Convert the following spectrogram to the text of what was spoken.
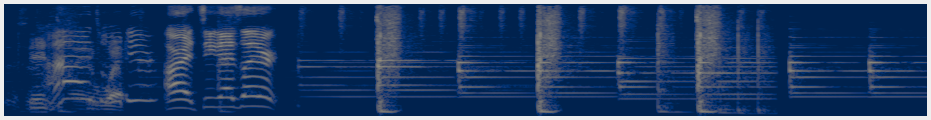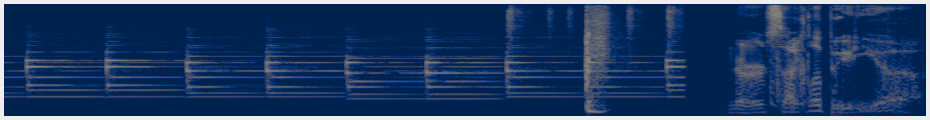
This is Ah, the way. what we. All right, see you guys later. Nerdcyclopedia.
